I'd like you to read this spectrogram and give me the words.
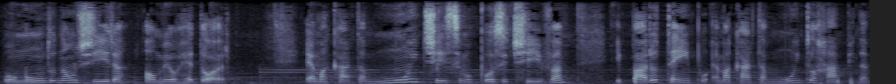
O mundo não gira ao meu redor. É uma carta muitíssimo positiva e para o tempo é uma carta muito rápida.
